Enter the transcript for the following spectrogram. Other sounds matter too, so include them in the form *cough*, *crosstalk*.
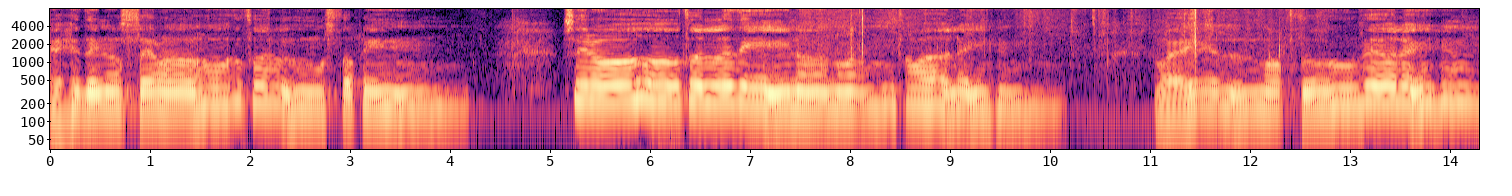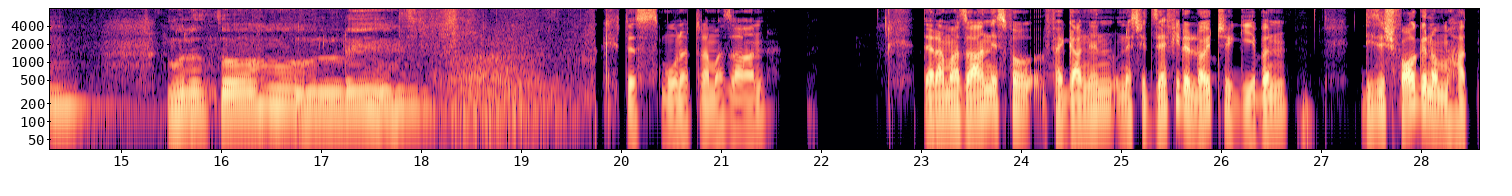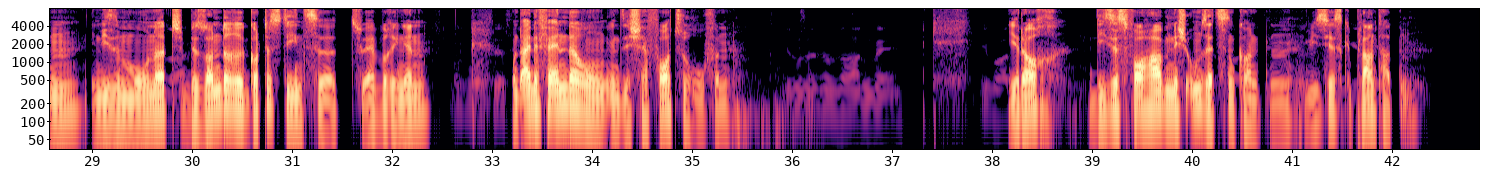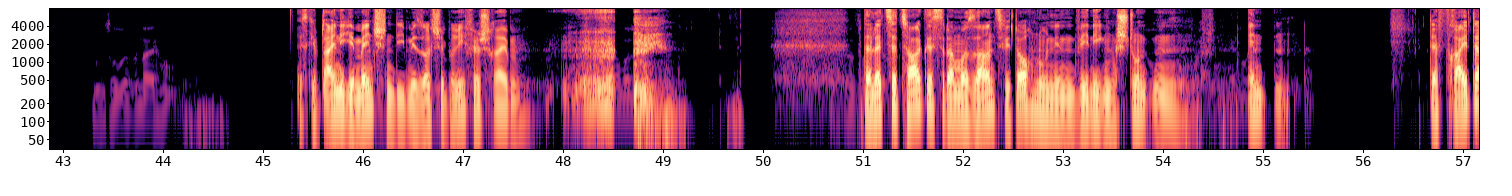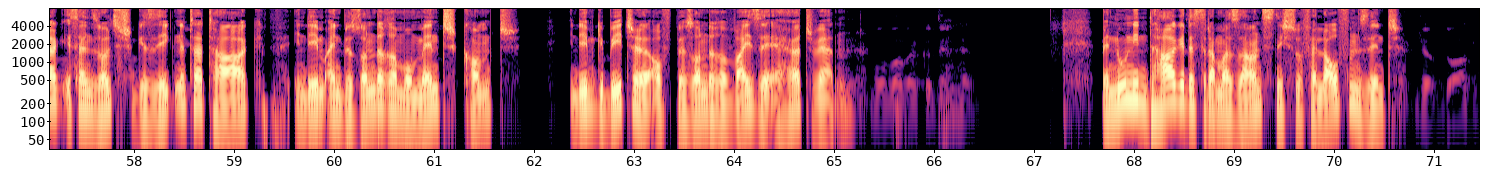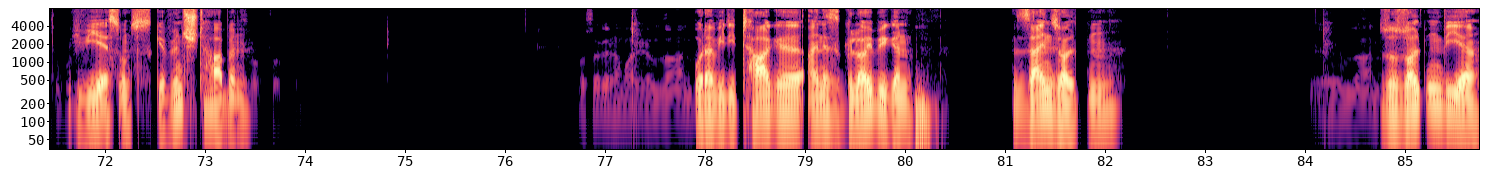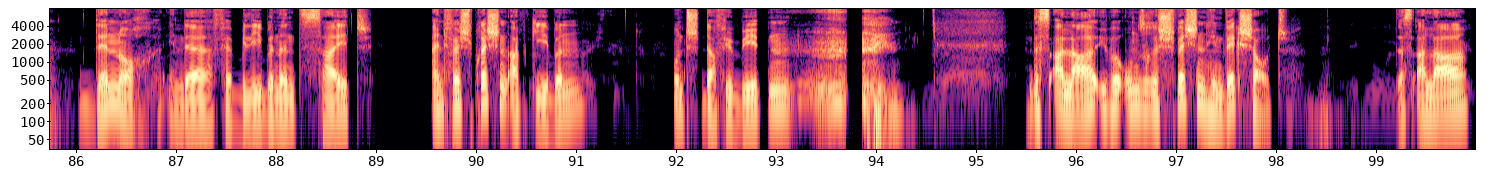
اهدنا الصراط المستقيم صراط الذين أنعمت عليهم غير المغضوب عليهم ولا الضالين des Monat Ramazan. Der Ramazan ist vor, vergangen und es wird sehr viele Leute geben, die sich vorgenommen hatten, in diesem Monat besondere Gottesdienste zu erbringen und eine Veränderung in sich hervorzurufen. Jedoch dieses Vorhaben nicht umsetzen konnten, wie sie es geplant hatten. Es gibt einige Menschen, die mir solche Briefe schreiben. Der letzte Tag des Ramazans wird auch nun in wenigen Stunden enden. Der Freitag ist ein solch gesegneter Tag, in dem ein besonderer Moment kommt, in dem Gebete auf besondere Weise erhört werden. Wenn nun die Tage des Ramazans nicht so verlaufen sind, wie wir es uns gewünscht haben, oder wie die Tage eines Gläubigen sein sollten, so sollten wir dennoch in der verbliebenen Zeit ein Versprechen abgeben und dafür beten, dass Allah über unsere Schwächen hinwegschaut, dass Allah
